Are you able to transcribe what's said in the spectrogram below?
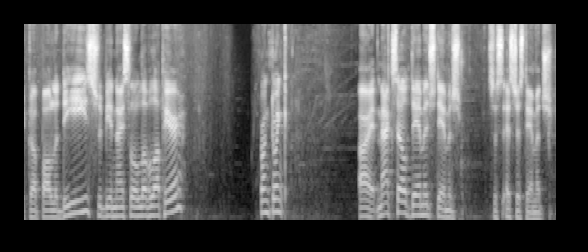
Pick up all of these. Should be a nice little level up here. Drunk doink. All right, max health, damage, damage. It's just, it's just damage.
